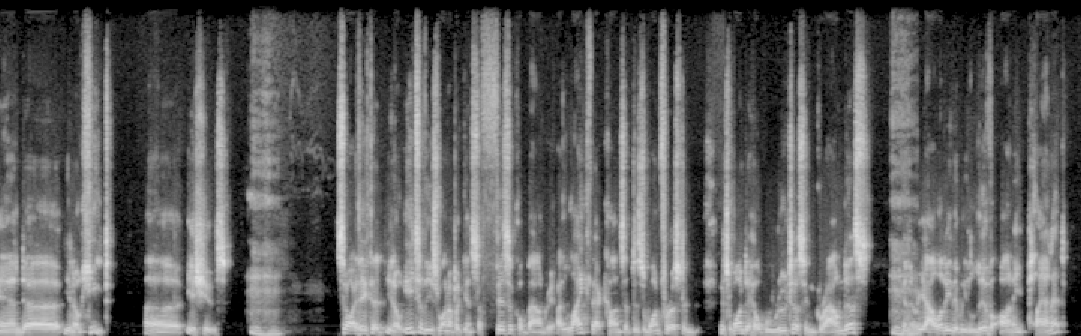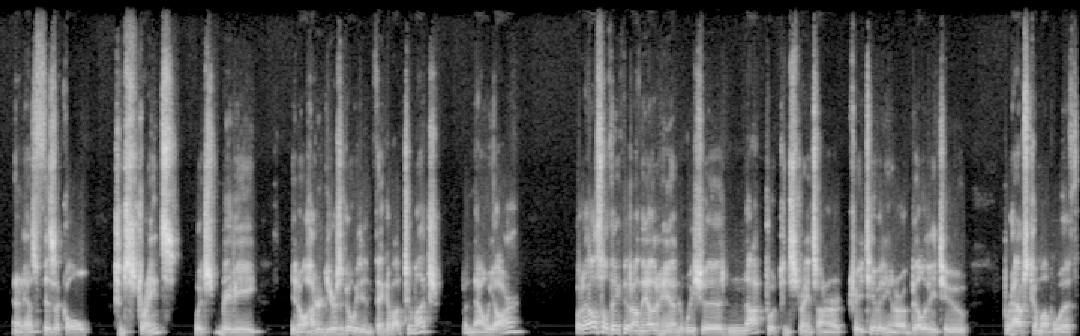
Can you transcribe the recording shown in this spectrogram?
and uh, you know heat uh, issues. Mm-hmm. So I think that you know each of these run up against a physical boundary. I like that concept. It's one for us to. It's one to help root us and ground us mm-hmm. in the mm-hmm. reality that we live on a planet and it has physical constraints, which maybe you know hundred years ago we didn't think about too much, but now we are. But I also think that on the other hand, we should not put constraints on our creativity and our ability to perhaps come up with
